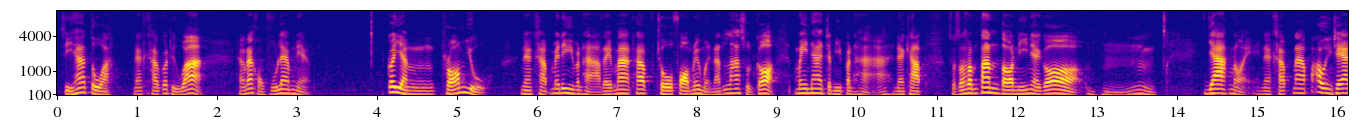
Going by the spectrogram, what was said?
4-5 ตัวนะครับก็ถือว่าทางด้านของฟูลแลมเนี่ย ก็ยังพร้อมอยู่นะครับไม่ได้มีปัญหาอะไรมากถ้าโชว์ฟอร์มได้เหมือนนัดล่าสุดก็ไม่น่าจะมีปัญหานะครับส่วนซาทัมตันตอนนี้เนี่ยก็หือยากหน่อยนะครับหน้าเป้ายังใช้อ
